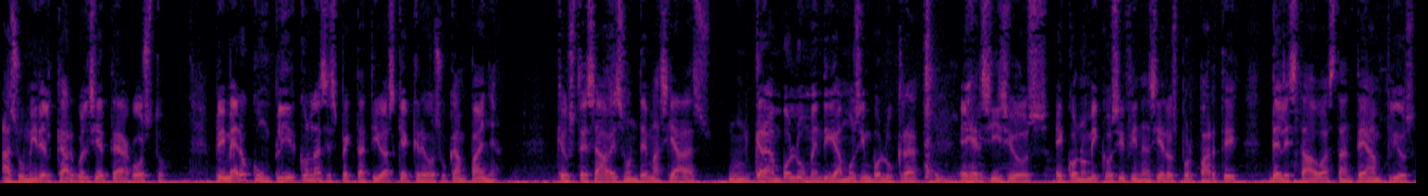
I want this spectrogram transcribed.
asumir el cargo el 7 de agosto. Primero, cumplir con las expectativas que creó su campaña que usted sabe son demasiadas. Un gran volumen, digamos, involucra ejercicios económicos y financieros por parte del Estado bastante amplios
